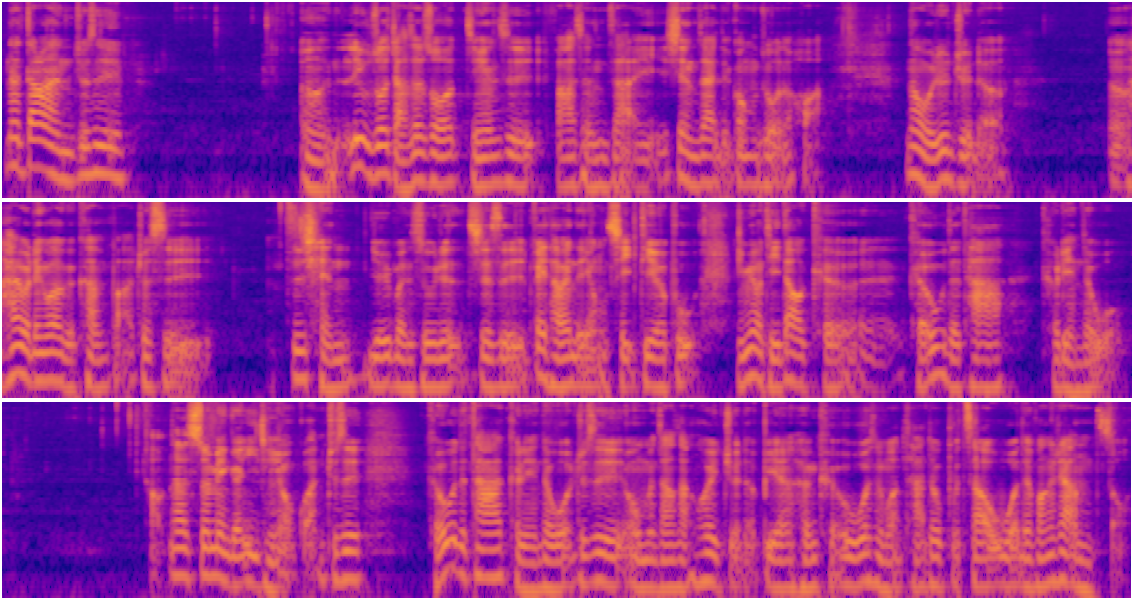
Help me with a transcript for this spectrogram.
那当然就是，嗯，例如说，假设说今天是发生在现在的工作的话，那我就觉得，嗯，还有另外一个看法，就是之前有一本书就就是《被讨厌的勇气》第二部里面有提到可可恶的他，可怜的我。好，那顺便跟疫情有关，就是可恶的他，可怜的我，就是我们常常会觉得别人很可恶，为什么他都不照我的方向走，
